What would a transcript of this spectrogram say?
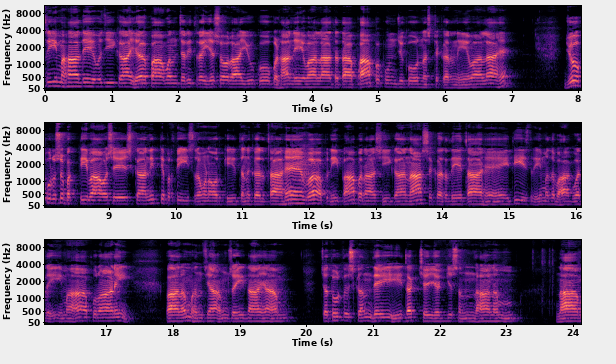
श्री महादेव जी का यह पावन चरित्र यश और आयु को बढ़ाने वाला तथा पाप पुंज को नष्ट करने वाला है, जो पुरुष भक्ति भाव से इसका नित्य प्रति श्रवण और कीर्तन करता है, वह अपनी पाप राशि का नाश कर देता है इति श्रीमद्भागवते महापुराणे पारमहंस्यां सहितायां चतुर्थस्कन्धे दक्षयज्ञसन्धानं। नाम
